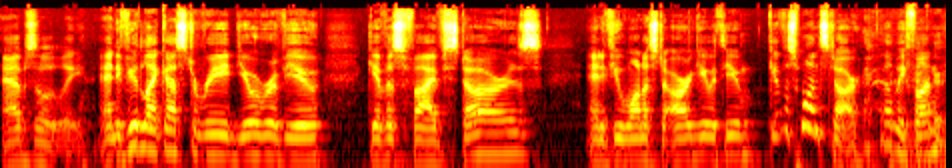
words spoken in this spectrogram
Absolutely. And if you'd like us to read your review, give us five stars. And if you want us to argue with you, give us one star. That'll be fun.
